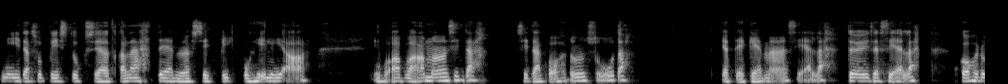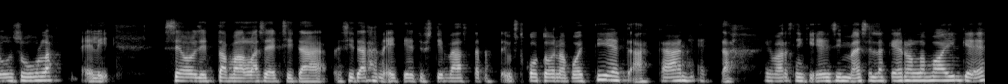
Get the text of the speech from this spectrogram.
niitä supistuksia, jotka lähtee myös sit pikkuhiljaa niin kuin avaamaan sitä, sitä kohdun suuta ja tekemään siellä töitä siellä kohdun suulla. Eli se on sitten tavallaan se, että sitä, sitähän ei tietysti välttämättä just kotona voi tietääkään, että ja varsinkin ensimmäisellä kerralla vaikea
